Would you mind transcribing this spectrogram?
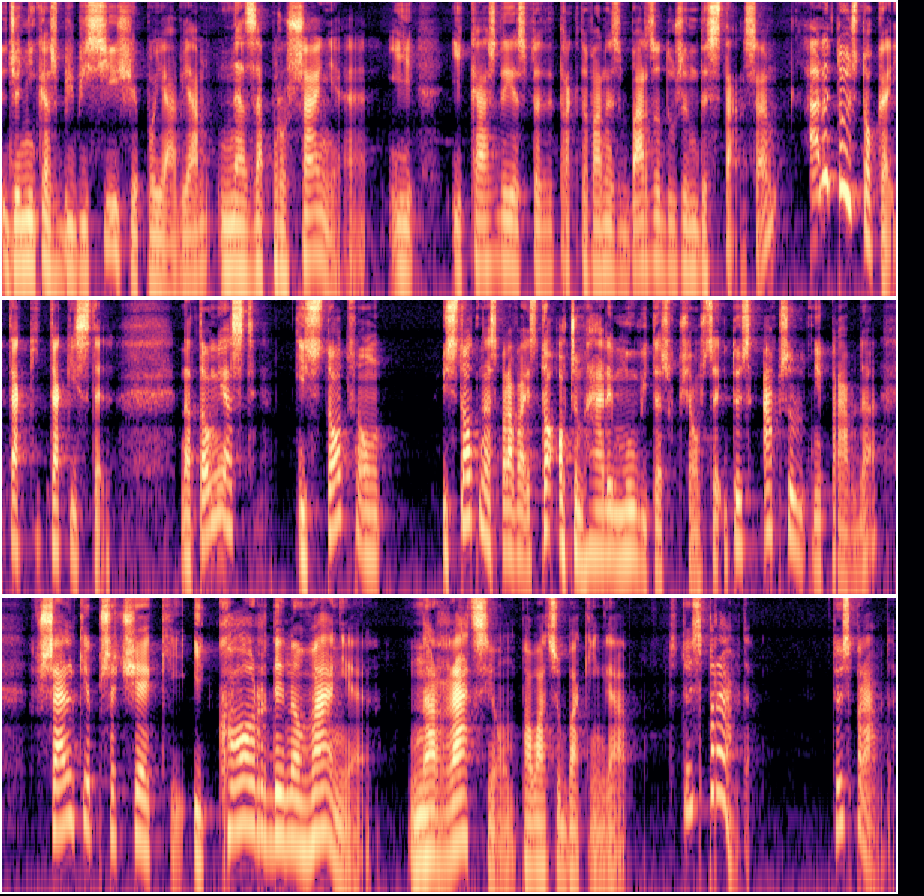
dziennikarz BBC się pojawiam na zaproszenie i, i każdy jest wtedy traktowany z bardzo dużym dystansem, ale to jest ok, taki, taki styl. Natomiast istotną, istotna sprawa jest to, o czym Harry mówi też w książce, i to jest absolutnie prawda. Wszelkie przecieki i koordynowanie narracją pałacu Buckingham, to, to jest prawda. To jest prawda.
